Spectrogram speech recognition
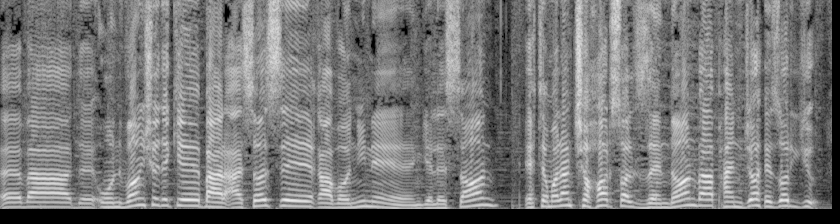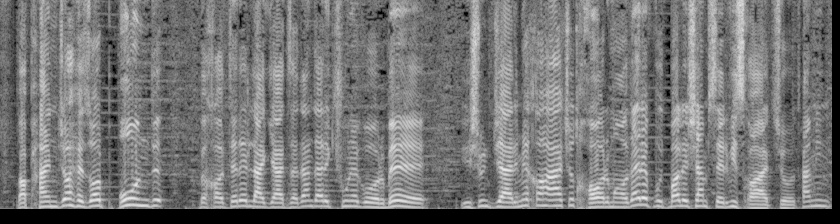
و عنوان شده که بر اساس قوانین انگلستان احتمالا چهار سال زندان و پنجاه هزار و پنجاه هزار پوند به خاطر لگت زدن در کون گربه. ایشون جریمه خواهد شد خارمادر فوتبالش هم سرویس خواهد شد. همین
